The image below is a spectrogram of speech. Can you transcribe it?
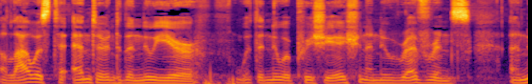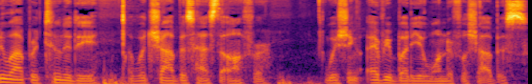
allow us to enter into the new year with a new appreciation, a new reverence, a new opportunity of what Shabbos has to offer. Wishing everybody a wonderful Shabbos.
